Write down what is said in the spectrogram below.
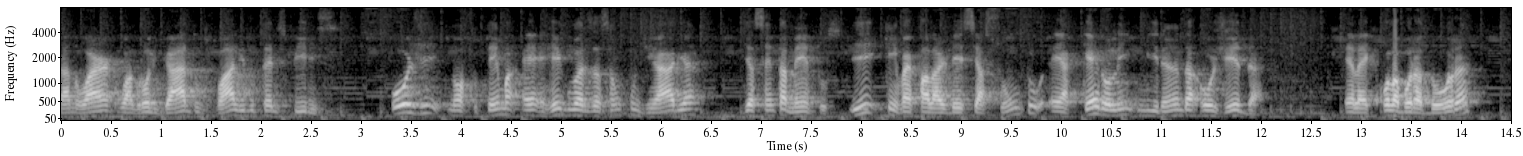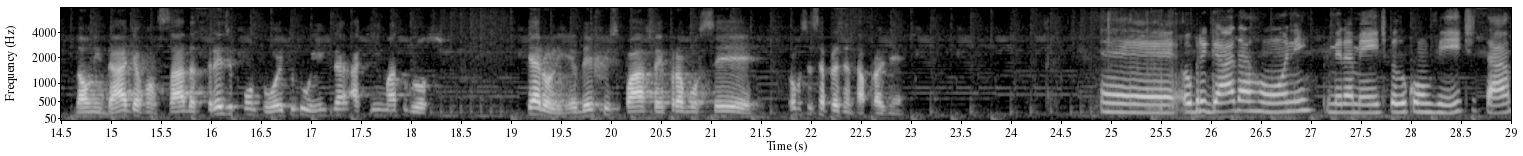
Está no ar o Agroligados Vale do Telespires. Hoje, nosso tema é regularização fundiária de assentamentos. E quem vai falar desse assunto é a Caroline Miranda Ojeda. Ela é colaboradora da Unidade Avançada 13.8 do INCRA aqui em Mato Grosso. Caroline, eu deixo espaço aí para você, para você se apresentar para a gente. É, obrigada, Rony, primeiramente, pelo convite, tá?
